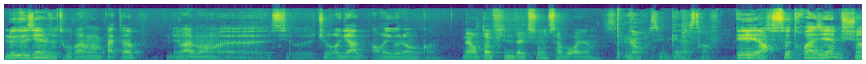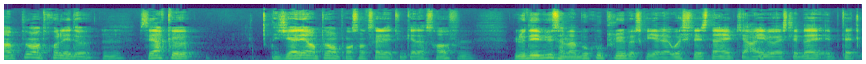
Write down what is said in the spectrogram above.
Le deuxième, je le trouve vraiment pas top, Mm. mais vraiment, euh, c'est- euh, tu le regardes en rigolant quoi. Mais en tant que film d'action, ça vaut rien. Ça- Non, c'est une catastrophe. Et alors ce troisième, je suis un peu entre les deux. Mhm. C'est-à-dire que j'y allais un peu en pensant que ça allait être une catastrophe. Mhm. Le début, ça m'a beaucoup plu parce qu'il y a la Wesley Snipe qui arrive. Wesley Snipe est peut-être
